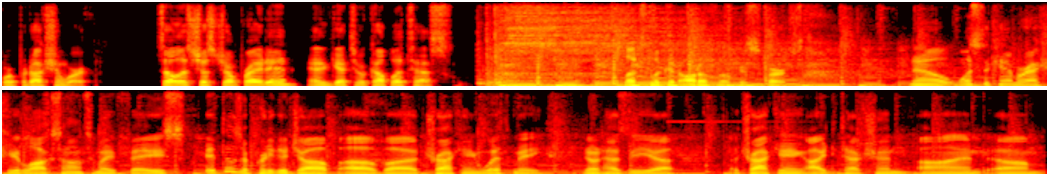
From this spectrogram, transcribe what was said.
for production work. So let's just jump right in and get to a couple of tests. Let's look at autofocus first. Now, once the camera actually locks onto my face, it does a pretty good job of uh, tracking with me. You know, it has the uh, tracking, eye detection, and um,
